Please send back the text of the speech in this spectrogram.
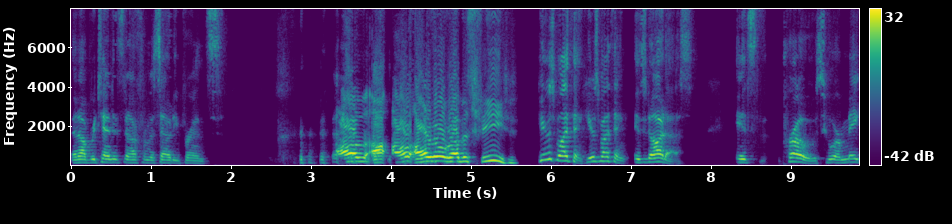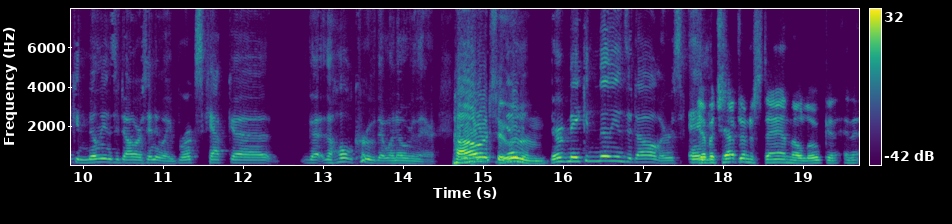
and I'll pretend it's not from a Saudi prince. I'll, I'll, I'll, I'll go rub his feet. Here's my thing. Here's my thing. It's not us. It's pros who are making millions of dollars anyway. Brooks, Koepka, the, the whole crew that went over there. Power to Yeah. them. They're making millions of dollars. And yeah, but you have to understand though, Luke, and, and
